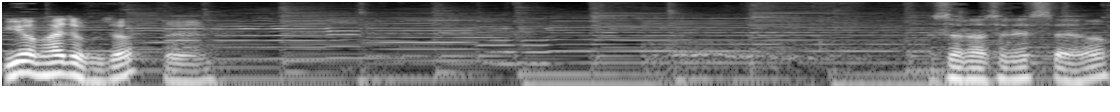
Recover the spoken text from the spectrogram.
위험하죠, 그죠? 네. 아슬아슬했어요.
